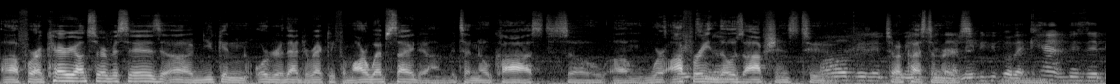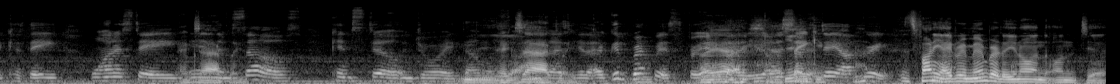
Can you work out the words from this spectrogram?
Uh, for our carryout services, uh, you can order that directly from our website. Um, it's at no cost. So um, we're offering those options to, All good information to our customers. that maybe people that can't visit because they want to stay Exactly. in themselves can still enjoy them. So I'm glad to Exactly. that. A good breakfast for Oh, yeah. anybody. You know, Yes, thank you. day off great. It's funny. I remember, you know, on, on uh,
